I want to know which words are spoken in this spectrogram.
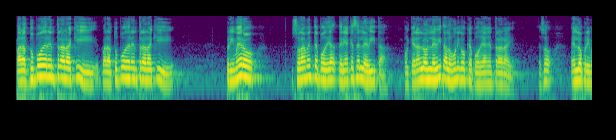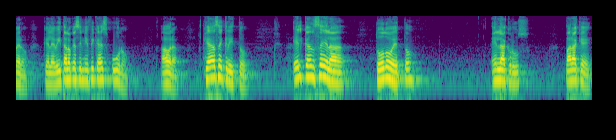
Para tú poder entrar aquí, para tú poder entrar aquí, primero solamente podía, tenía que ser levita porque eran los levitas los únicos que podían entrar ahí. Eso es lo primero, que levita lo que significa es uno. Ahora, ¿qué hace Cristo? Él cancela todo esto en la cruz. ¿Para qué?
